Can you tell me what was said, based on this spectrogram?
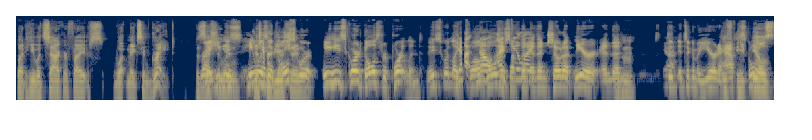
but he would sacrifice what makes him great. Right, he was he was a goal scorer. He, he scored goals for Portland. They scored like Yeah, twelve no, goals or feel something, like- and then showed up here, and then Mhm. yeah. it took him a year and a He- half to he score. feels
